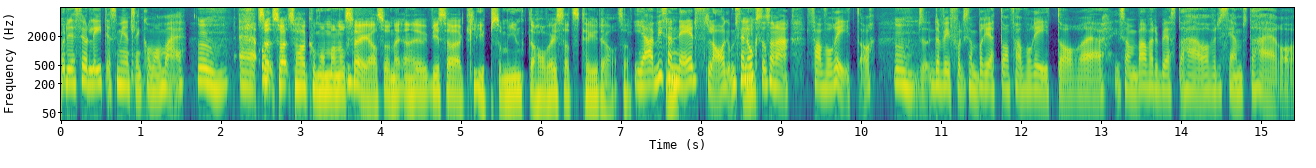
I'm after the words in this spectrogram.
och det är så lite som egentligen kommer med. Eh, och, Så, så, så här kommer man att se alltså, eh, vissa klipp som inte har visats tidigare. Alltså. ja, vissa nedslag, men sen också sådana favoriter. D- Där vi får liksom berätta om favoriter. Eh, liksom, vad var det bästa här, vad var det sämsta här? Och,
